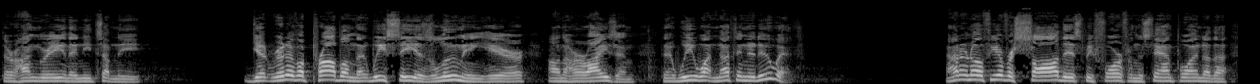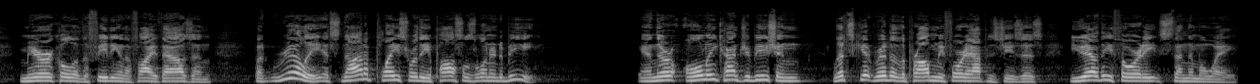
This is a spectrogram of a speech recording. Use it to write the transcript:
They're hungry and they need something to eat get rid of a problem that we see is looming here on the horizon that we want nothing to do with. I don't know if you ever saw this before from the standpoint of the miracle of the feeding of the 5,000, but really, it's not a place where the apostles wanted to be. And their only contribution, let's get rid of the problem before it happens, Jesus. You have the authority, send them away.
